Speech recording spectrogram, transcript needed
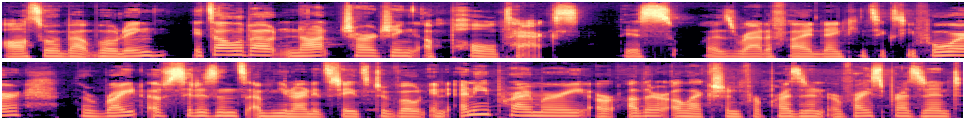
also about voting. It's all about not charging a poll tax. This was ratified 1964. The right of citizens of the United States to vote in any primary or other election for president or vice president,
